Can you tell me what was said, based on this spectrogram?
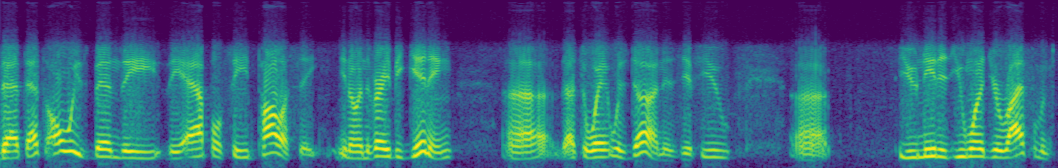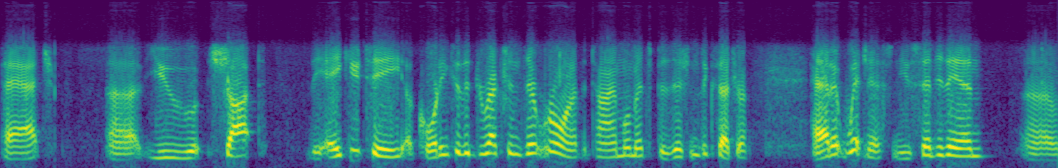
that that's always been the the Appleseed policy. You know, in the very beginning, uh, that's the way it was done. Is if you uh, you needed you wanted your rifleman's patch, uh, you shot the AQT according to the directions that were on at the time limits, positions, etc. Had it witnessed, and you sent it in uh,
